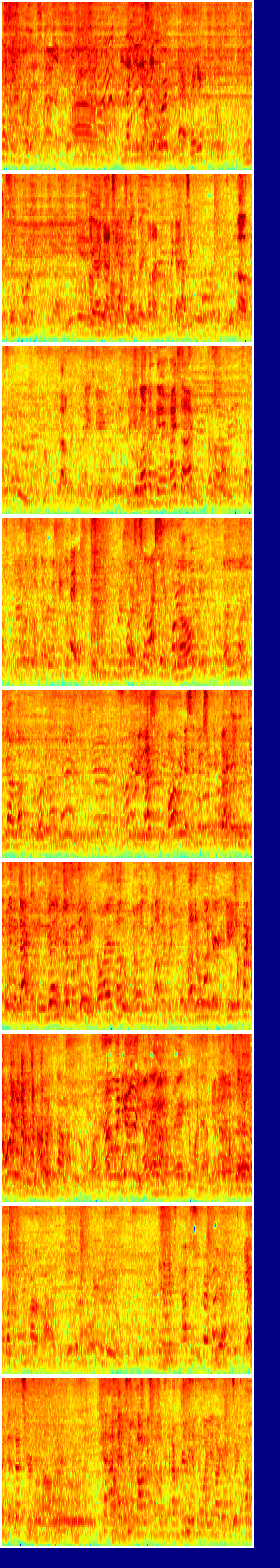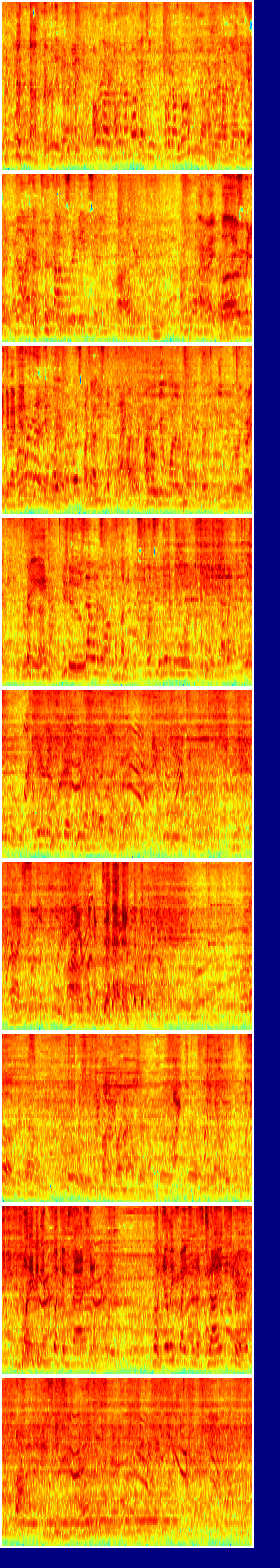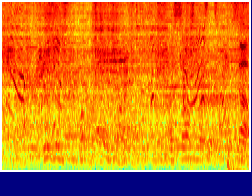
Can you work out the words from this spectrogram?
PlayStation 4. Uh, you like to need a sync cord? Alright, right here. You need a sync cord? Yeah. Here, I got you. Got you. Right, right. Hold on, I got, Got you. you. Oh, okay. That'll work. Thanks, gang. You're welcome, gang. Hi, Sai. Hey! Is this my SIM card? No. No, you you got left. Borrow it. I said, make sure you give it back to me. You didn't give it back to me. You Yeah, took it with you. No, I had two. I don't like looking at PlayStation. Motherfucker, you took my card. I was talking about. Oh my god. I gotta get, get one now. I still have some fucking Street Fighter 5 too. just like more. Did I have two copies of Street Fighter 5? Yeah. Yeah, th- that's yours. I had two copies for something. I really have no idea how I got the second copy. I really have no idea. I was like, I was like, I know I got two. I was like, I know I still got one. Yeah, no, I have two copies of the game, so you. I don't know what All right. Well, are we ready to get back I was in? wondering white one was. I got I'm the black I, one. I go get one of fucking break, give you yours. All right. Three, You can use that one as long as you need. Just once you get a new one, just give me that one. I know you're gonna forget that you're gonna have that code back. nice. Now you're fucking dead. oh goodness. Blaming in fucking fashion. Look, Illy fights in a giant skirt. No.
